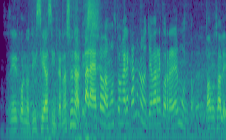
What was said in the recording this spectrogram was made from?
Vamos a seguir con noticias internacionales. Para eso vamos con Alejandro, nos lleva a recorrer el mundo. Vamos, Ale.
